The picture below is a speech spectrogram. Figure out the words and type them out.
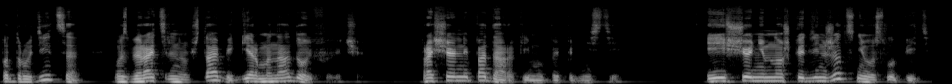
потрудиться в избирательном штабе Германа Адольфовича. Прощальный подарок ему преподнести. И еще немножко деньжат с него слупить?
